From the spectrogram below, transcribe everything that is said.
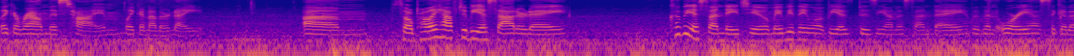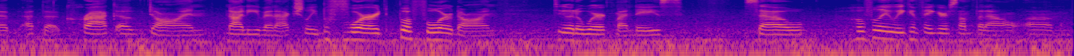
like around this time, like another night. Um, so it'll probably have to be a Saturday. Could be a Sunday too. Maybe they won't be as busy on a Sunday. But then Ori has to get up at the crack of dawn, not even actually before before dawn, to go to work Mondays. So hopefully we can figure something out. Um,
